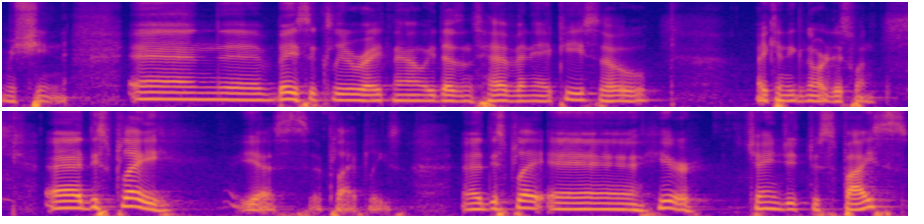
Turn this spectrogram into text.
machine. And uh, basically right now it doesn't have any IP so I can ignore this one. Uh, display, yes, apply please. Uh, display uh, here, change it to SPICE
